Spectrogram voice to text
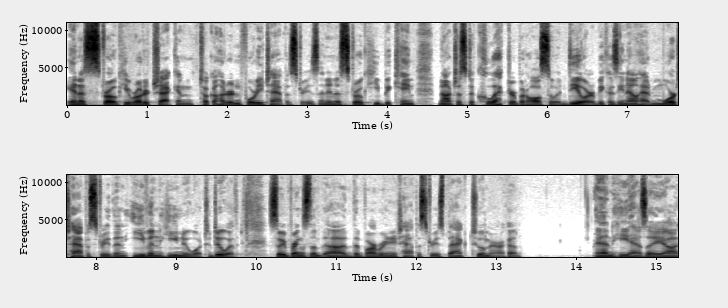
in a stroke, he wrote a check and took 140 tapestries. And in a stroke, he became not just a collector, but also a dealer because he now had more tapestry than even he knew what to do with. So he brings the, uh, the Barberini tapestries back to America. And he has a, uh,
